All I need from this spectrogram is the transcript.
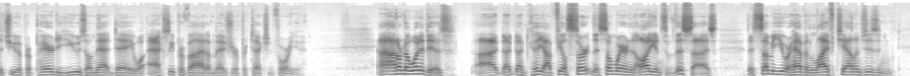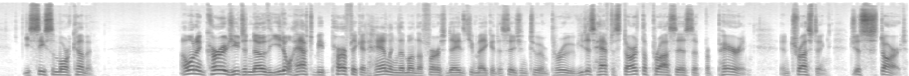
that you have prepared to use on that day will actually provide a measure of protection for you. I don't know what it is. I, I, I, feel certain that somewhere in an audience of this size, that some of you are having life challenges and you see some more coming. I want to encourage you to know that you don't have to be perfect at handling them on the first day that you make a decision to improve. You just have to start the process of preparing and trusting. Just start.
